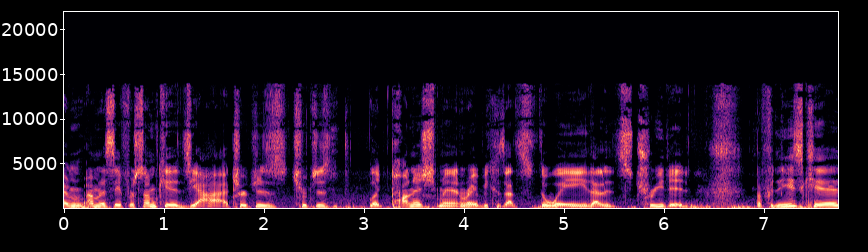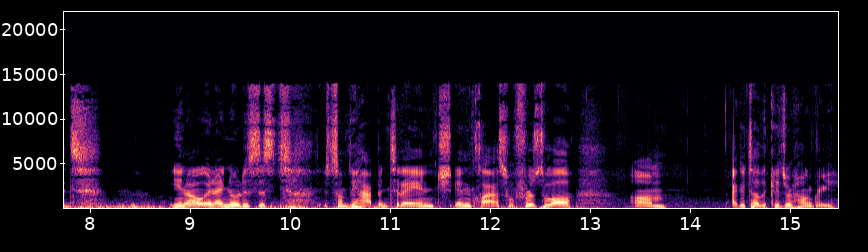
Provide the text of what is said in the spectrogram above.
I'm I'm gonna say for some kids, yeah, church is church is like punishment, right? Because that's the way that it's treated. But for these kids, you know, and I noticed this something happened today in in class. Well, first of all, um, I could tell the kids were hungry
